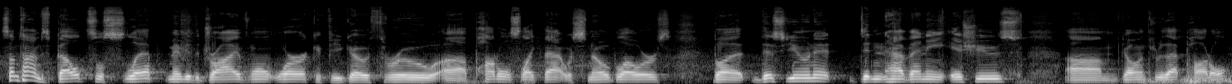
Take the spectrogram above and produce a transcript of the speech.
sometimes belts will slip. Maybe the drive won't work if you go through uh, puddles like that with snow blowers. But this unit didn't have any issues um, going through that puddle,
